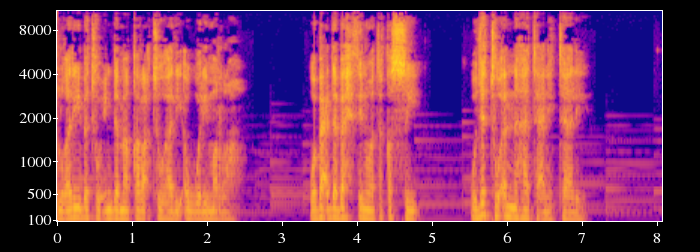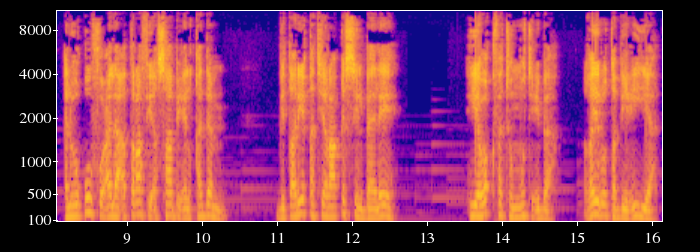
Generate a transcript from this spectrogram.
الغريبة عندما قرأتها لأول مرة. وبعد بحث وتقصي وجدت أنها تعني التالي. الوقوف على أطراف أصابع القدم بطريقة راقص الباليه هي وقفة متعبة غير طبيعية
